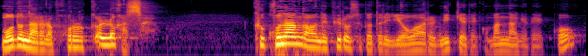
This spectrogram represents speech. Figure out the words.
모든 나라를 포로로 끌려갔어요. 그 고난 가운데 비로소 그들이 여호와를 믿게 됐고 만나게 됐고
